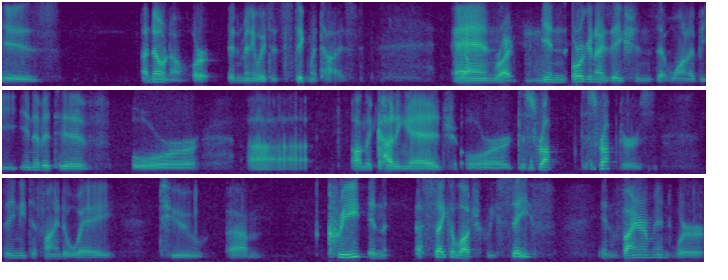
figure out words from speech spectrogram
is a no-no, or in many ways, it's stigmatized. And right. Mhm. in organizations that want to be innovative or uh, on the cutting edge or disrupt disruptors, they need to find a way to um, create an, a psychologically safe environment where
